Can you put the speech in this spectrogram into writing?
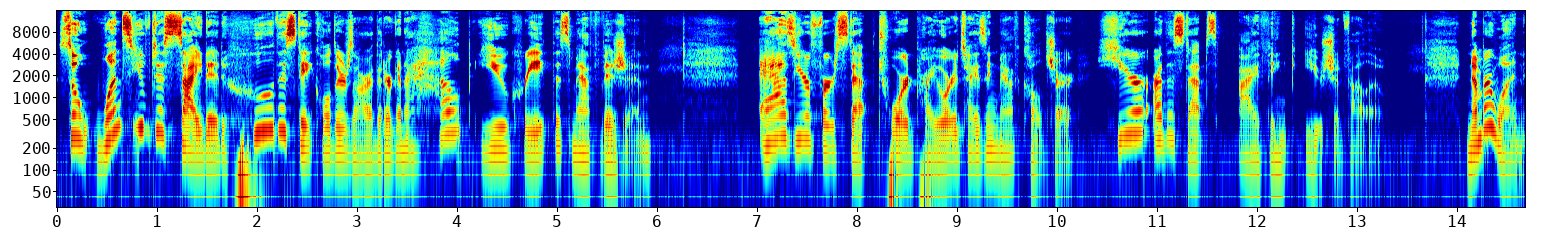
So once you've decided who the stakeholders are that are going to help you create this math vision, as your first step toward prioritizing math culture, here are the steps I think you should follow. Number one,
